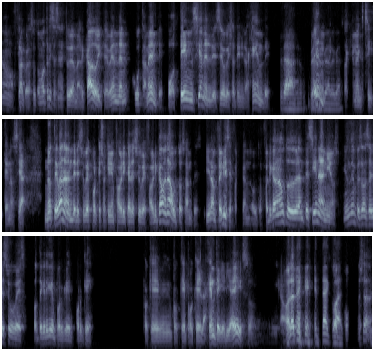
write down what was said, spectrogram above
No, flaco, las automotrices en estudio de mercado y te venden justamente, potencian el deseo que ya tiene la gente. Claro, claro, claro, O sea, que no existen. O sea, no te van a vender SUVs porque ellos quieren fabricar SUVs. Fabricaban autos antes y eran felices fabricando autos. Fabricaron autos durante 100 años y un día empezaron a hacer SUVs. ¿Vos te crees que por qué? ¿Por qué? Porque, porque, porque la gente quería eso. Y ahora te. Tal cual. después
